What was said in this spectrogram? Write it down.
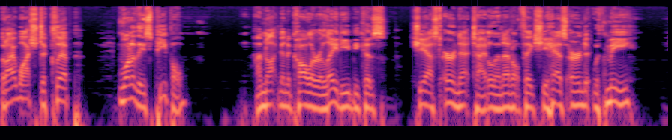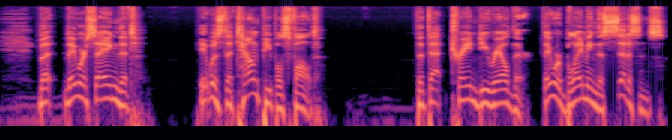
But I watched a clip, one of these people, I'm not going to call her a lady because she has to earn that title, and I don't think she has earned it with me. But they were saying that it was the town people's fault that that train derailed there. They were blaming the citizens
